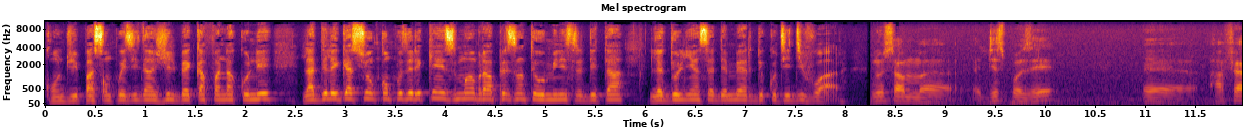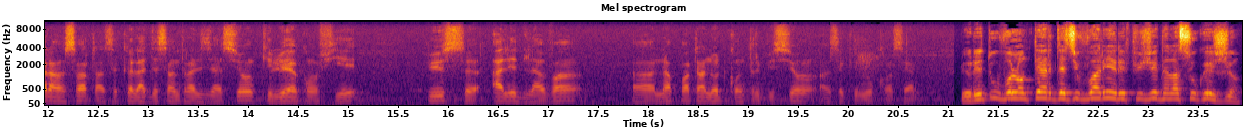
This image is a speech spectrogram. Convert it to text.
Conduit par son président Gilbert Kafana Kone, la délégation composée de 15 membres a présenté au ministre d'État les doléances des maires de Côte d'Ivoire. Nous sommes euh, disposés euh, à faire en sorte à ce que la décentralisation qui lui est confiée puisse aller de l'avant en apportant notre contribution en ce qui nous concerne. Le retour volontaire des Ivoiriens réfugiés dans la sous-région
